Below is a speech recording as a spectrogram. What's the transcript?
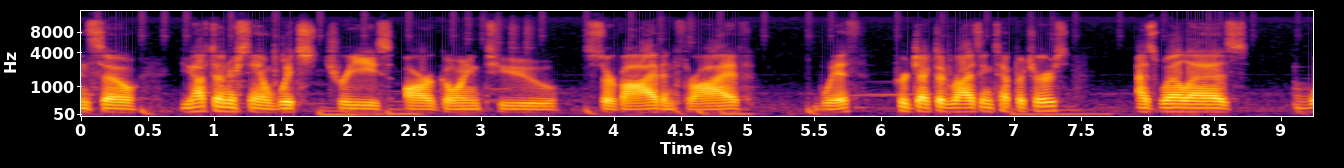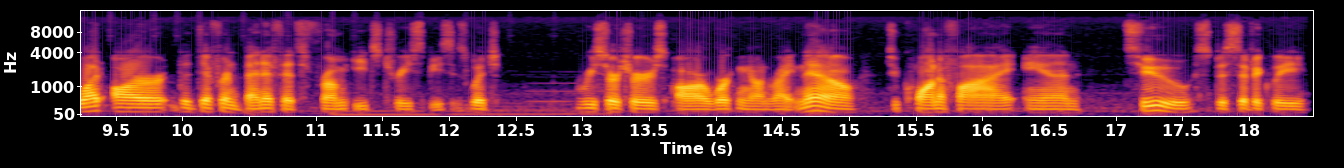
And so you have to understand which trees are going to survive and thrive with projected rising temperatures, as well as what are the different benefits from each tree species, which researchers are working on right now to quantify and to specifically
